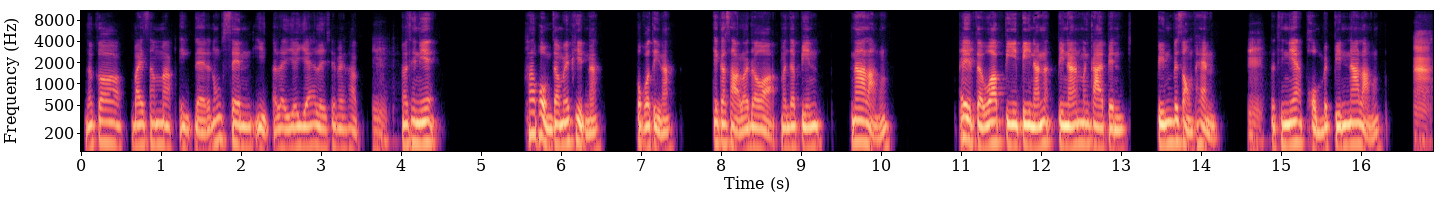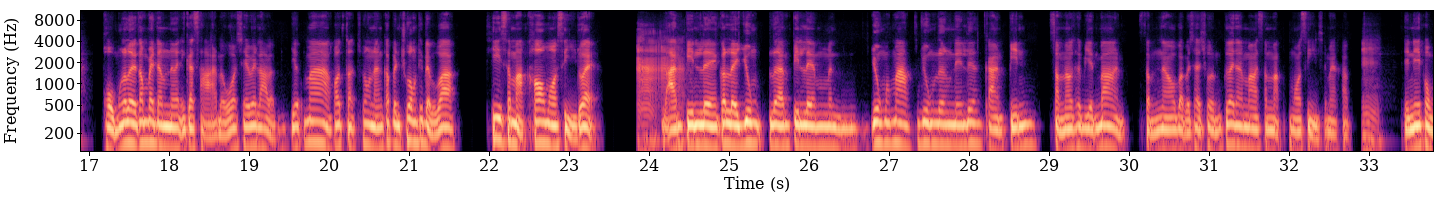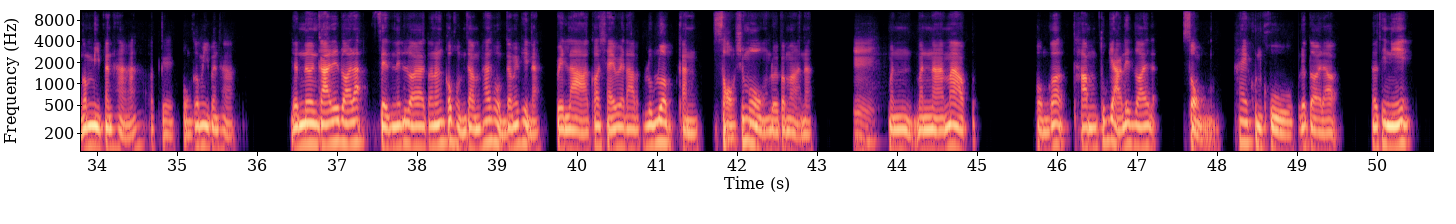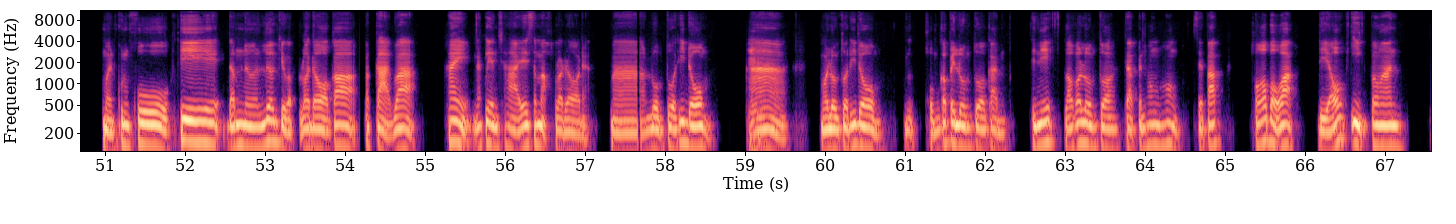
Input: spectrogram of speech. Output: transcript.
แล้วก็ใบสมัครอีกแต่ต้องเซ็นอีกอะไรเยอะแยะเลยใช่ไหมครับอืมแล้วทีนี้ ถ้าผมจำไม่ผิดนะ ปกตินะ เอกสารรดอะมันจะปริ้นหน้าหลัง เอ้ยแต่ว่าปีปีนั้นอะปีนั้นมันกลายเป็นปริ้นไปสองแผ่นอืม แต่ทีเนี้ยผมไปปริ้นหน้าหลัง อ่า ผมก็เลยต้องไปดำเนินเอกสารแบบว่าใช้เวลาแบบเยอะมากเพราะตอนช่วงนั้นก็เป็นช่วงที่แบบว่าที่สมัครเข้ามสี่ด้วย อ่าร้านปริ้นเลยก็เลยยุ่งร้านปริ้นเลยมันยุ่งมากๆ ยุ่งเรื่องในเรื่องการปริ้นสำเนาทะเบียนบ้านสำเนาบัตรประชาชนเพื่อจะมาสมัครมสี่ใช่ไหมครับ อืม ทีนี้ผมก็มีปัญหาโอเค ผมก็มีปัญหา ดำเนินการเรียบร้อยละเสร็จเรียบร้อยแล้วตอนนั้นก็ผมจำถ้าผมจำไม่ผิดนะเวลาก็ใช้เวลารวมๆกันสองชั่วโมงโดยประมาณนะอืมมันมันนานมาก ผมก็ทำทุกอย่างเรียบร้อยแล้วส่งให้คุณครูเรียบร้อยแล้ว แล้วทีนี้เหมือนคุณครูที่ดำเนินเรื่องเกี่ยวกับรอดอก็ประกาศว่าให้นักเรียนชายที่สมัครรอดอเนี่ย มารวมตัวที่โดม อ่า มารวมตัวที่โดม ผมก็ไปรวมตัวกัน ทีนี้เราก็รวมตัวจัดเป็นห้องห้องๆเสร็จปั๊บเขาก็บอกว่า เดี๋ยวอีกประมาณ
